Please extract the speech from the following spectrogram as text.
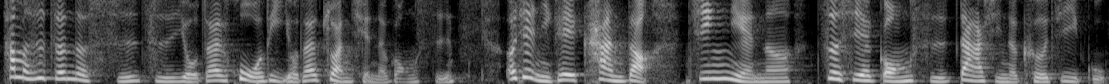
他们是真的实质有在获利、有在赚钱的公司。而且你可以看到，今年呢，这些公司大型的科技股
